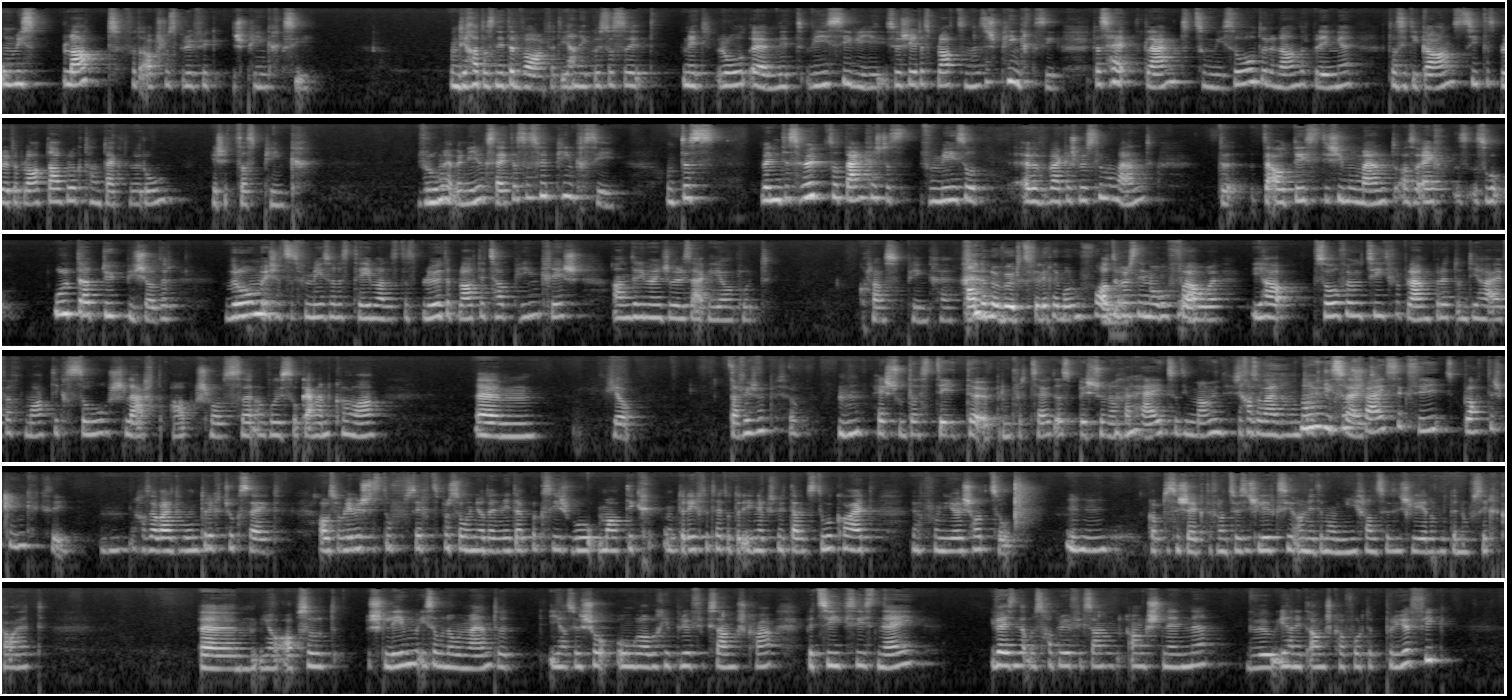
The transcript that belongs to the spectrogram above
Und mein Blatt von der Abschlussprüfung war pink. Gewesen. Und ich habe das nicht erwartet. Ich habe nicht gewusst, dass es nicht, rot, äh, nicht weiss wie sonst jedes Blatt, sondern es war pink. Gewesen. Das hat gelangt, um mich so durcheinander zu bringen, dass ich die ganze Zeit das blöde Blatt angeschaut habe und dachte, warum ist jetzt das pink? Warum hat mir niemand gesagt, dass das pink sein? Und das, wenn ich das heute so denke, ist das für mich so äh, wegen Schlüsselmoment, der, der autistische Moment, also echt so ultra typisch, oder? Warum ist jetzt das für mich so ein Thema, dass das blöde Blatt jetzt halt pink ist? Andere Menschen würden sagen, ja gut, krass, pink. Anderen würde es vielleicht nicht mal auffallen. Oder würde es nicht mehr auffallen. Ja. Ich habe so viel Zeit verplempert und ich habe einfach Mathematik so schlecht abgeschlossen, obwohl ich es so gerne hatte. Ähm, ja. Darf ich etwas fragen? Mhm. Hast du das dort jemandem erzählt? Also bist du nachher mhm. heim zu deiner Mama und hast Ich habe so während dem Mami, Unterricht das war so gesagt. scheiße, gewesen, das Blatt war pink. Gewesen. Mhm. Ich habe es auch während dem Unterricht schon gesagt. Aber das Problem ist, dass die Aufsichtsperson ja dann nicht jemand war, der Mathematik unterrichtet hat oder irgendetwas mit dem zu tun hatte. Ich fand, ja, ist halt so. Mhm. Ich glaube, das war eigentlich der Französischlehrer und nicht einmal mein Französischlehrer, der dann Aufsicht hatte. Ähm, ja, absolut schlimm in so einem Moment, weil ich hatte schon unglaubliche Prüfungsangst gehabt, beziehungsweise nein, ich weiß nicht, ob man es Prüfungsangst nennen kann. weil ich habe nicht Angst vor der Prüfung.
